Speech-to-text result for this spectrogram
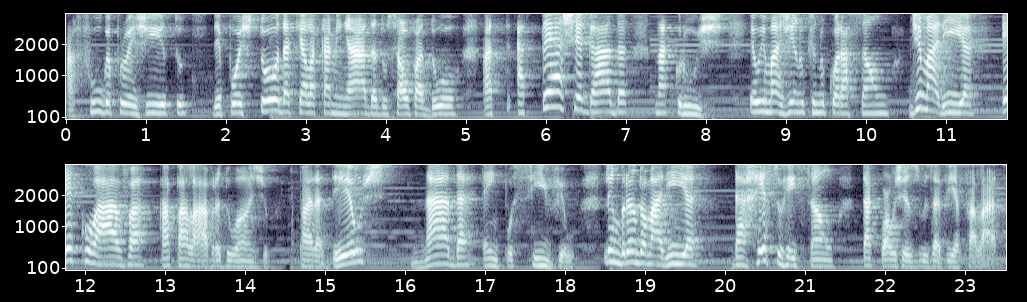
A fuga para o Egito, depois toda aquela caminhada do Salvador até a chegada na cruz. Eu imagino que no coração de Maria ecoava a palavra do anjo: Para Deus nada é impossível. Lembrando a Maria da ressurreição da qual Jesus havia falado.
